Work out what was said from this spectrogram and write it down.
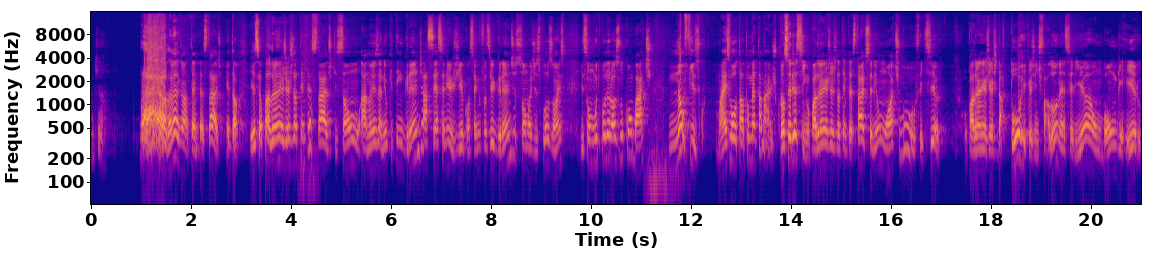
Aqui, ó. Tá vendo que é uma tempestade? Então, esse é o padrão energético da tempestade, que são anões anil que têm grande acesso à energia, conseguem fazer grandes somas de explosões e são muito poderosos no combate, não físico, mas voltado para o metamágico. Então seria assim, o padrão energético da tempestade seria um ótimo feiticeiro. O padrão energético da torre que a gente falou, né, seria um bom guerreiro.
